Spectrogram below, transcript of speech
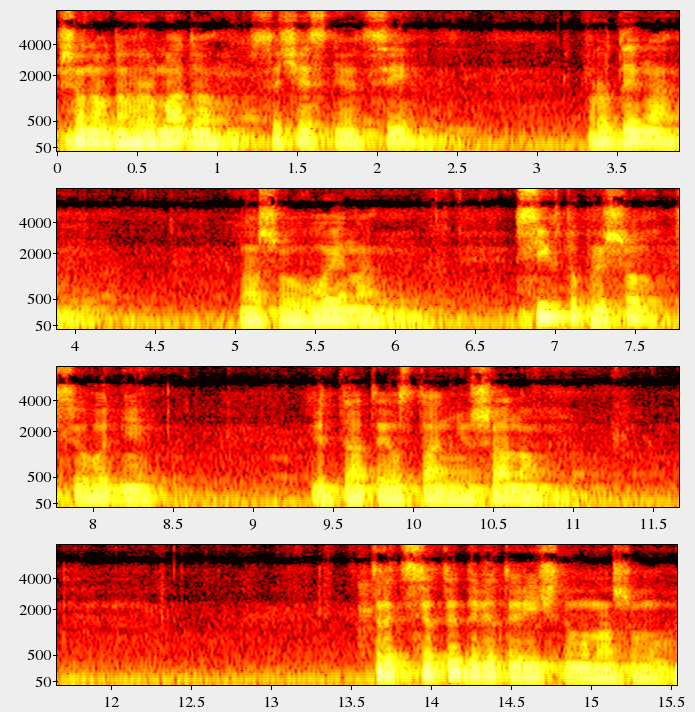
Шановна громада, всечесні отці, родина нашого воїна, всі, хто прийшов сьогодні віддати останню шану 39-річному нашому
